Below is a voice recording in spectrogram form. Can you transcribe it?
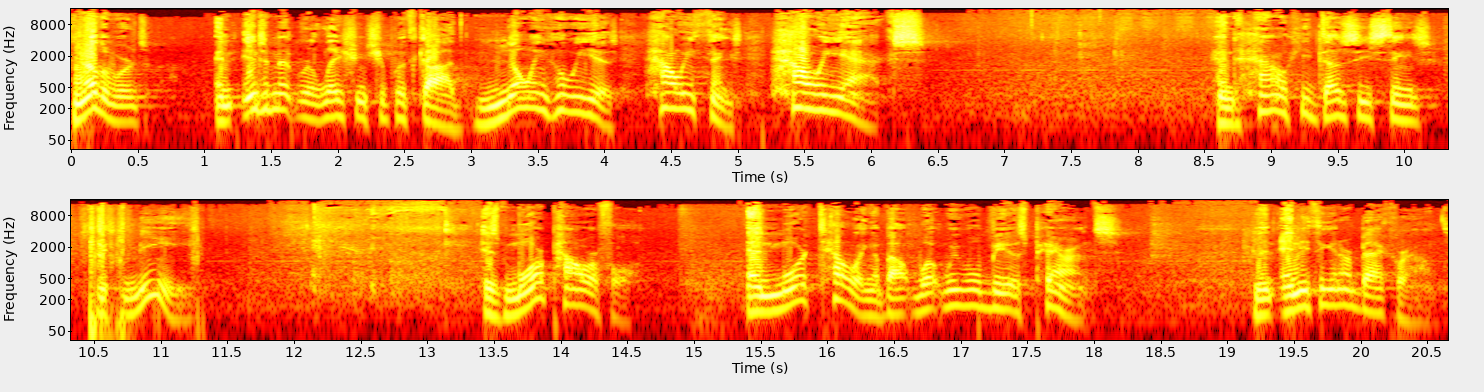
In other words, an intimate relationship with God, knowing who He is, how He thinks, how He acts, and how he does these things with me is more powerful and more telling about what we will be as parents than anything in our background.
